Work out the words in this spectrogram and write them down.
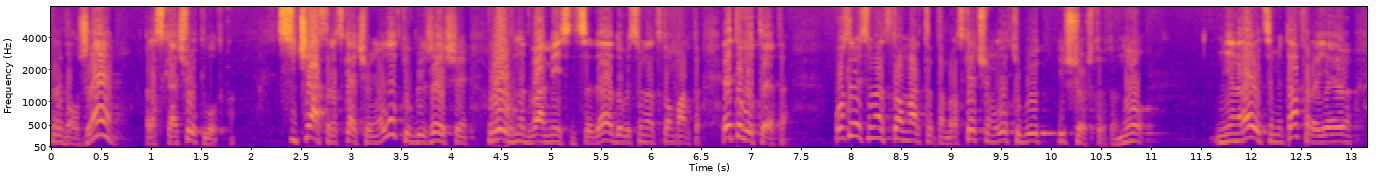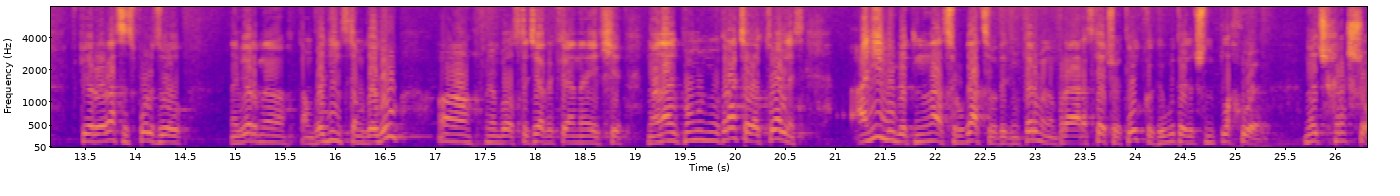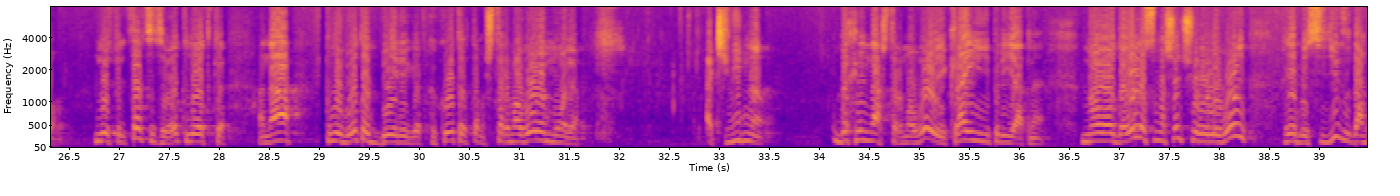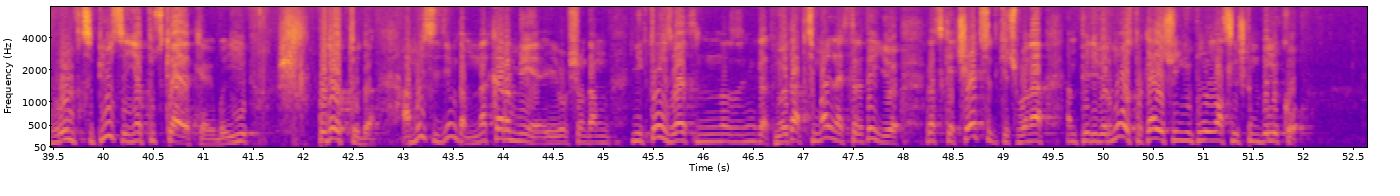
продолжаем раскачивать лодку. Сейчас раскачивание лодки в ближайшие ровно два месяца, да, до 18 марта, это вот это. После 18 марта там раскачивание лодки будет еще что-то. Но мне нравится метафора, я ее в первый раз использовал, наверное, там, в 2011 году а, у меня была статья такая на эхе, но она, по-моему, не утратила актуальность. Они любят на нас ругаться вот этим термином про раскачивать лодку, как будто это что-то плохое. Но же хорошо. Ну, то есть представьте себе, вот лодка, она плывет от берега в какое-то там штормовое море. Очевидно, до хрена штормовое и крайне неприятное. Но довольно сумасшедший рулевой как бы сидит, там в руль вцепился и не отпускает, как бы, и вперед туда. А мы сидим там на корме, и, в общем, там никто из вас никак. Но это оптимальная стратегия, раскачать все-таки, чтобы она там, перевернулась, пока еще не уплыла слишком далеко.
